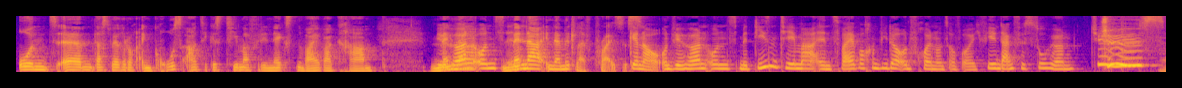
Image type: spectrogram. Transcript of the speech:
Und ähm, das wäre doch ein großartiges Thema für den nächsten Weiberkram. Wir Männer, hören uns in- Männer in der Midlife Crisis. Genau, und wir hören uns mit diesem Thema in zwei Wochen wieder und freuen uns auf euch. Vielen Dank fürs Zuhören. Tschüss.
